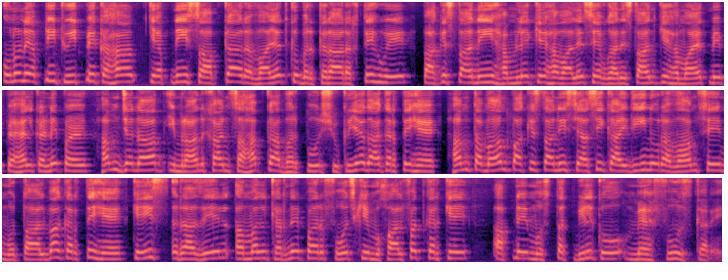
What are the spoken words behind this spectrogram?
उन्होंने अपनी ट्वीट में कहा कि अपनी सबका रवायत को बरकरार रखते हुए पाकिस्तानी हमले के हवाले से अफ़गानिस्तान की हमायत में पहल करने पर हम जनाब इमरान खान साहब का भरपूर शुक्रिया अदा करते हैं। हम तमाम पाकिस्तानी सियासी कायदीन और अवाम से मुतालबा करते हैं कि इस राजेल अमल करने पर फौज की मुखालफत करके अपने मुस्तबिल को महफूज करें।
